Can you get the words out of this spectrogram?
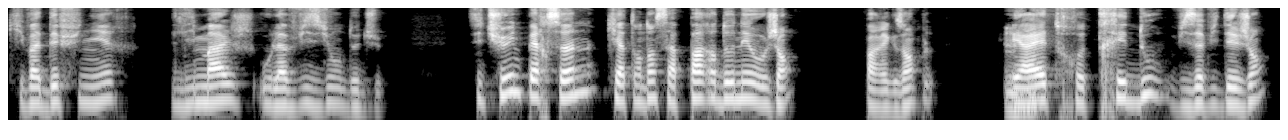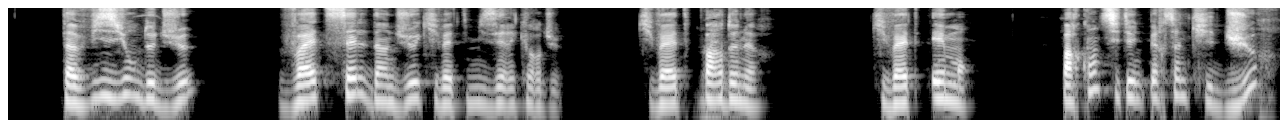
qui va définir l'image ou la vision de Dieu. Si tu es une personne qui a tendance à pardonner aux gens, par exemple, et à mmh être très doux vis-à-vis des gens, ta vision de Dieu va être celle d'un Dieu qui va être miséricordieux, qui va être pardonneur, qui va être aimant. Par contre, si tu es une personne qui est dure,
